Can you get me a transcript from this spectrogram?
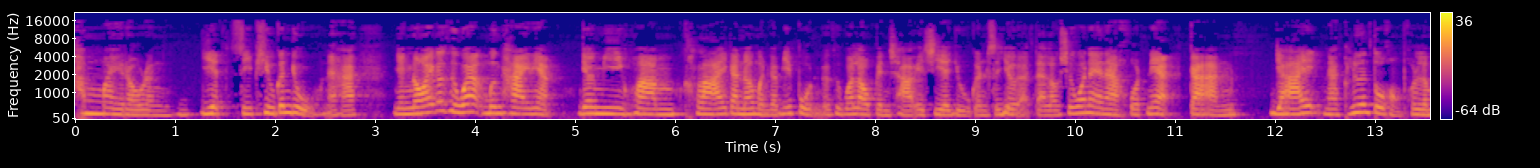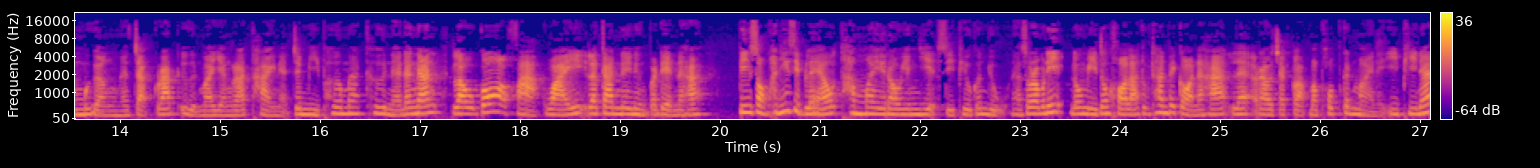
ทำไมเรารังเหยียดสีผิวกันอยู่นะคะ อย่างน้อยก็คือว่าเมืองไทยเนี่ย ยังมีความคล้ายกันเนาะเหมือนกับญี่ปุ่น ก็คือว่าเราเป็นชาวเอเชียอยู่กันซะเยอะ แต่เราเชื่อว่าในอนาคตเนี่ยการย้ายนะเคลื่อนตัวของพลเมืองนะจากรัฐอื่นมายังรัฐไทยเนี่ยจะมีเพิ่มมากขึ้นนะดังนั้นเราก็ฝากไว้ละกันในหนึ่งประเด็นนะคะปี 2020 แล้วทำไมเรายังเหยียดสีผิวกันอยู่นะสำหรับวันนี้น้องมีต้องขอลาทุกท่านไปก่อนนะคะ และเราจะกลับมาพบกันใหม่ใน EP หน้า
